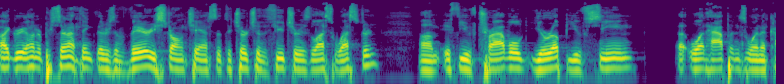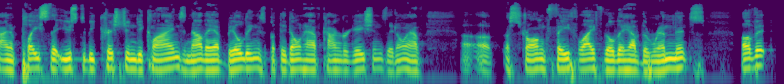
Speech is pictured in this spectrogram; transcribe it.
I agree 100%. I think there's a very strong chance that the church of the future is less Western um, if you've traveled Europe, you've seen uh, what happens when a kind of place that used to be Christian declines, and now they have buildings, but they don't have congregations. They don't have a, a strong faith life, though they have the remnants of it.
